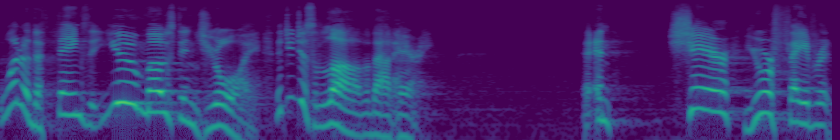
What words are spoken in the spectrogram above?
what are the things that you most enjoy, that you just love about Harry? And share your favorite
